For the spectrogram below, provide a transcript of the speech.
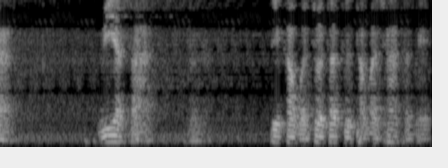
จากวิทยาศาสตร์ ที่เข้ามาช่วยก็คือธรรมชาตินั่นเอง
